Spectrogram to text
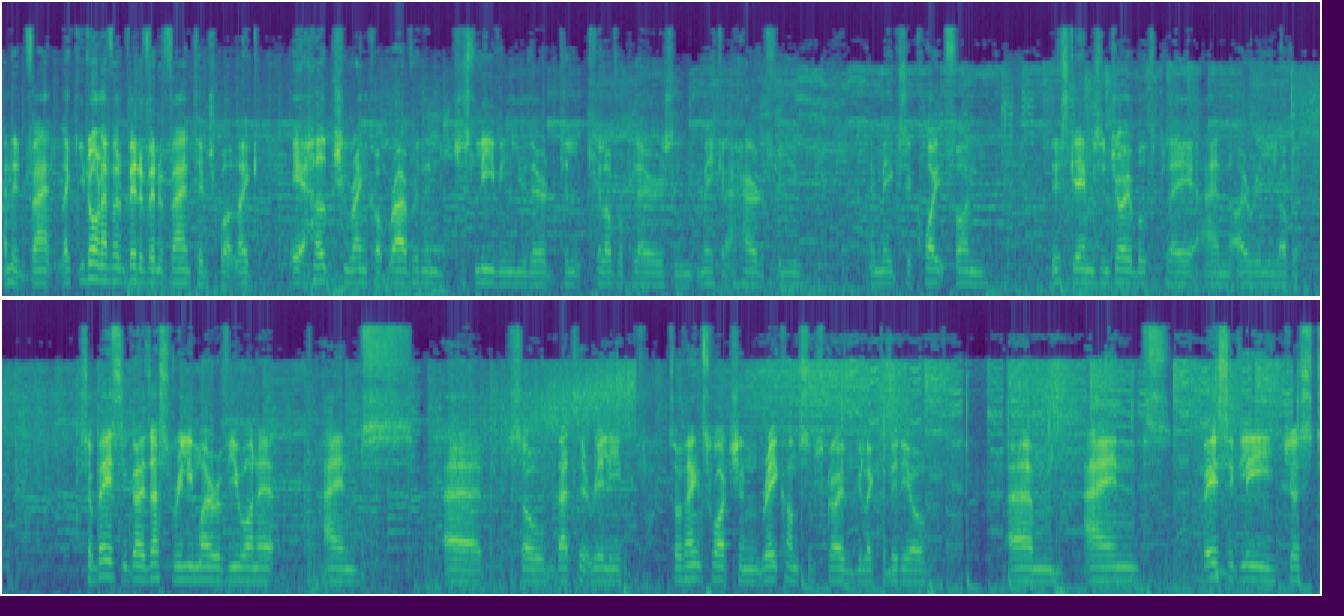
an advantage like you don't have a bit of an advantage but like it helps you rank up rather than just leaving you there to kill other players and making it harder for you. It makes it quite fun. This game is enjoyable to play and I really love it. So basically guys that's really my review on it and uh, so that's it really. So thanks for watching. Rate comment subscribe if you like the video. Um, and basically just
